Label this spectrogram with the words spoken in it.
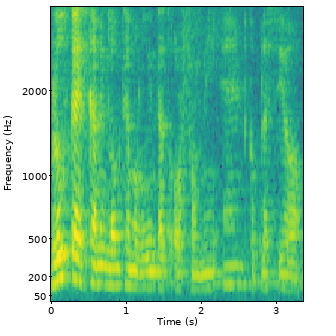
Blue Sky is coming long will win. That's all from me and God bless you all.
